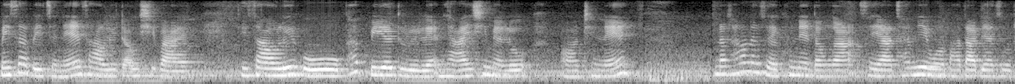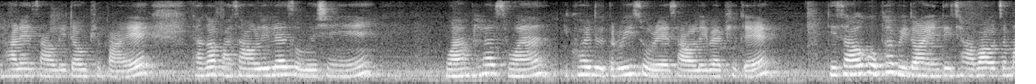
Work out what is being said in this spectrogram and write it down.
မိတ်ဆက်ပေးခြင်းနဲ့စာအုပ်လေးတောက်ရှိပါတယ်ဒီစာအုပ်လေးကိုဖတ်ပြီးရတဲ့သူတွေလည်းအများကြီးရှိမယ်လို့အော်ထင်တယ်2020ခုနှစ်တုန်းကဆရာချမ်းမြေဝန်ဘာသာပြန်ဆိုထားတဲ့စာအုပ်လေးတစ်အုပ်ဖြစ်ပါတယ်။ဒါကဘာစာအုပ်လေးလဲဆိုလို့ရှိရင်1 + 1 equal to 3ဆိုတဲ့စာအုပ်လေးပဲဖြစ်တယ်။ ဒီစာအုပ်ကိုဖတ်ပြီးသွားရင်တေချာပေါက်ကျမ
